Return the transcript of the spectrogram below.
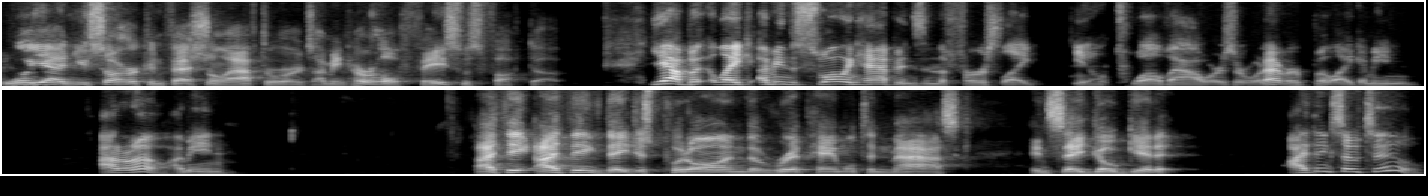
Well, yeah, and you saw her confessional afterwards. I mean, her whole face was fucked up. Yeah, but like, I mean, the swelling happens in the first like you know 12 hours or whatever. But like, I mean, I don't know. I mean, I think I think they just put on the Rip Hamilton mask and say, "Go get it." I think so too.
